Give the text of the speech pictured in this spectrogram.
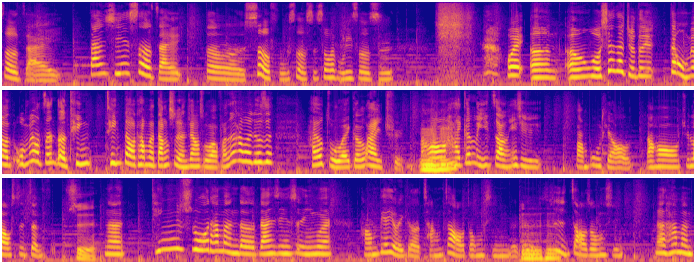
社宅，担心社宅的社福设施、社会福利设施。会，嗯嗯，我现在觉得，但我没有，我没有真的听听到他们当事人这样说啊。反正他们就是还有组了一个赖群，然后还跟里长一起绑布条，然后去闹市政府。是。那听说他们的担心是因为旁边有一个长照中心的，就是日照中心，那他们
